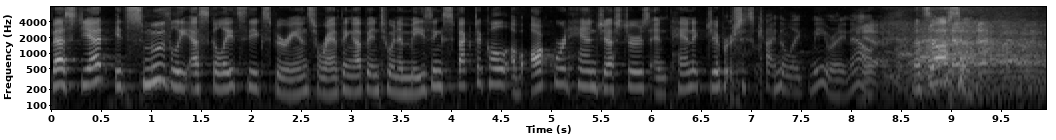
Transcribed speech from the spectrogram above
Best yet, it smoothly escalates the experience, ramping up into an amazing spectacle of awkward hand gestures and panic gibberish. It's kind of like me right now. Yeah. That's awesome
